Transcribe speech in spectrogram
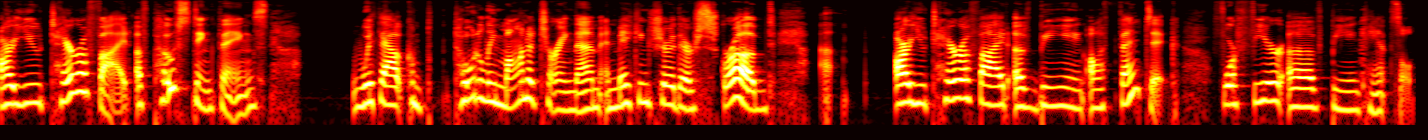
Are you terrified of posting things without totally monitoring them and making sure they're scrubbed? Uh, are you terrified of being authentic for fear of being canceled?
